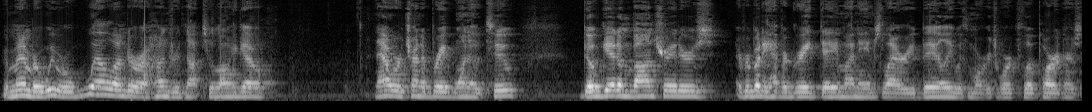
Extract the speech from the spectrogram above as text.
Remember, we were well under 100 not too long ago. Now we're trying to break 102. Go get them, bond traders. Everybody have a great day. My name's Larry Bailey with Mortgage Workflow Partners.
